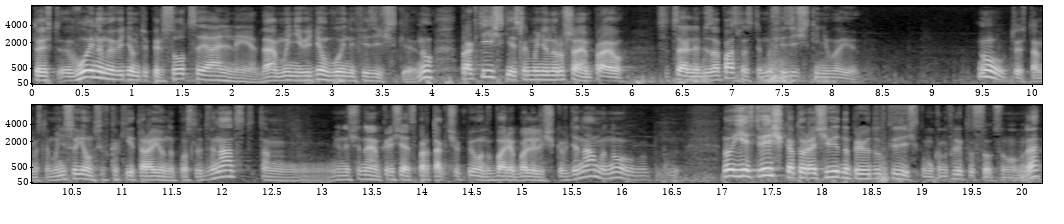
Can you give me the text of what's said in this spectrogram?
То есть войны мы ведем теперь социальные, да, мы не ведем войны физические. Ну, практически, если мы не нарушаем правил социальной безопасности, мы физически не воюем. Ну, то есть там, если мы не суемся в какие-то районы после 12, там, не начинаем кричать «Спартак чемпион» в баре болельщиков «Динамо», ну, ну, есть вещи, которые, очевидно, приведут к физическому конфликту с социумом, да?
